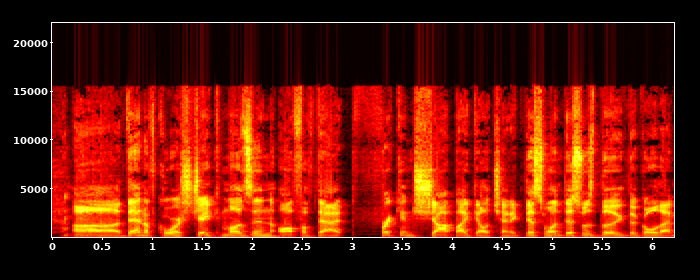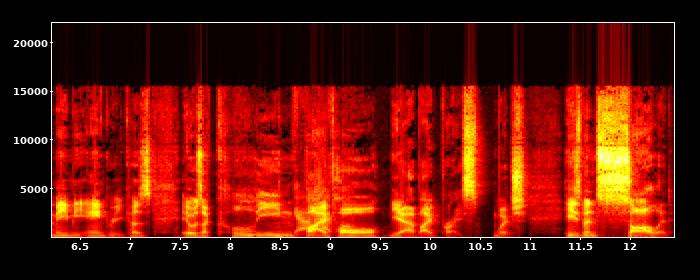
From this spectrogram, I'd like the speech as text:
uh, then of course Jake Muzzin off of that freaking shot by Galchenyuk. This one, this was the the goal that made me angry because it was a clean Yeah, five hole, yeah, by Price, which he's been solid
